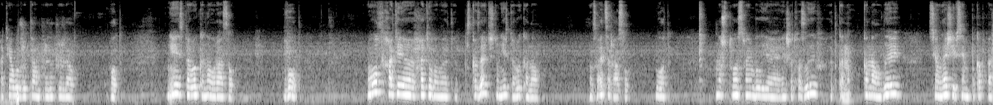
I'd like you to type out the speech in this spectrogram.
Хотя уже там предупреждал. Вот. У меня есть второй канал Рассел. Вот. Вот, хотя я хотел вам это сказать, что у меня есть второй канал. Называется Рассел. Вот. Ну что, с вами был я, Ильшат Фазлыев. Это канал, канал Дэви. Всем удачи и всем пока-пока.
